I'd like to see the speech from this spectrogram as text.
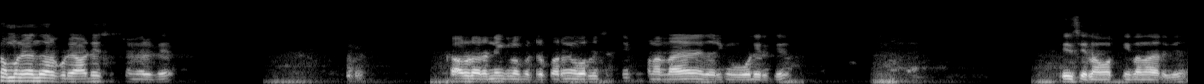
கம்பெனிலேருந்து வரக்கூடிய ஆடியோ சிஸ்டம் இருக்குது காரோட ரன்னிங் கிலோமீட்டர் பாருங்கள் ஒரு லட்சத்தி பன்னெண்டாயிரம் இது வரைக்கும் ஓடி இருக்கு. ஏசி எல்லாம் ஒர்க்கிங்கில் தான் இருக்குது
